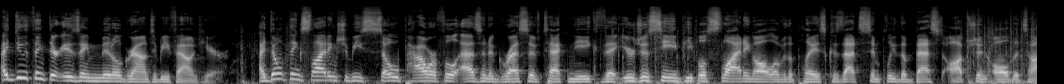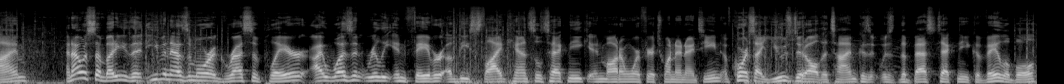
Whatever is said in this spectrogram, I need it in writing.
I do think there is a middle ground to be found here. I don't think sliding should be so powerful as an aggressive technique that you're just seeing people sliding all over the place because that's simply the best option all the time. And I was somebody that even as a more aggressive player, I wasn't really in favor of the slide cancel technique in Modern Warfare 2019. Of course, I used it all the time because it was the best technique available.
